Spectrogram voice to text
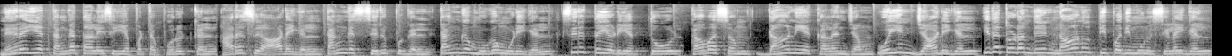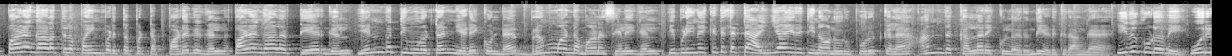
நிறைய தங்கத்தாலே செய்யப்பட்ட பொருட்கள் அரசு ஆடைகள் தங்க செருப்புகள் தங்க முகமுடிகள் சிறுத்தையுடைய தோல் கவசம் தானிய களஞ்சம் ஒயின் ஜாடிகள் இதை தொடர்ந்து நானூத்தி பதிமூணு சிலைகள் பழங்காலத்துல பயன்படுத்தப்பட்ட படகுகள் பழங்கால தேர்கள் எண்பது எண்பத்தி மூணு டன் எடை கொண்ட பிரம்மாண்டமான சிலைகள் இப்படின்னு கிட்டத்தட்ட ஐயாயிரத்தி நானூறு பொருட்களை அந்த கல்லறைக்குள்ள இருந்து எடுக்கிறாங்க. இது கூடவே ஒரு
